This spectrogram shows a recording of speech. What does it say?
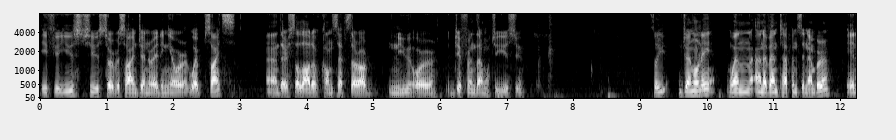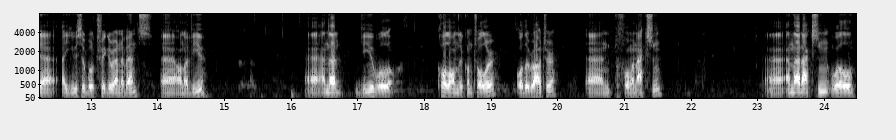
if you're used to server-side generating your websites, uh, there's a lot of concepts that are new or different than what you're used to. So generally, when an event happens in Ember, it, uh, a user will trigger an event uh, on a view, uh, and that view will call on the controller or the router and perform an action. Uh, and that action will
